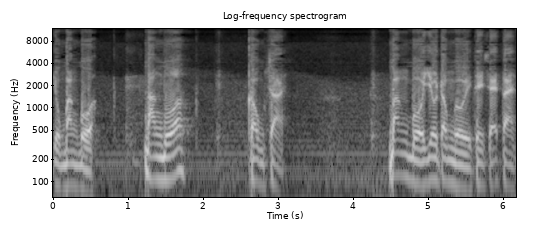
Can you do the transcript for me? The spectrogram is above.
Dùng băng bùa. Bằng búa Không sai. Băng bùa vô trong người thì sẽ tan.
